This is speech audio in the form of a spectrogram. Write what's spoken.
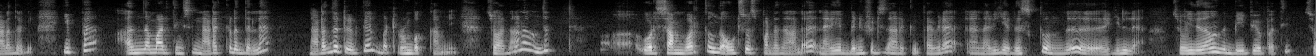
நடந்திருக்கு. இப்போ அந்த மாதிரி திங்ஸ் நடக்கிறதில்ல நடந்துட்டு இருக்கு பட் ரொம்ப கம்மி. ஸோ அதனால் வந்து ஒரு சம் ஒர்க் வந்து அவுட் சோர்ஸ் பண்ணுறதுனால நிறைய பெனிஃபிட்ஸ் தான் இருக்குது தவிர நிறைய ரிஸ்க் வந்து இல்லை. ஸோ இதுதான் வந்து பிபிஓ பற்றி ஸோ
